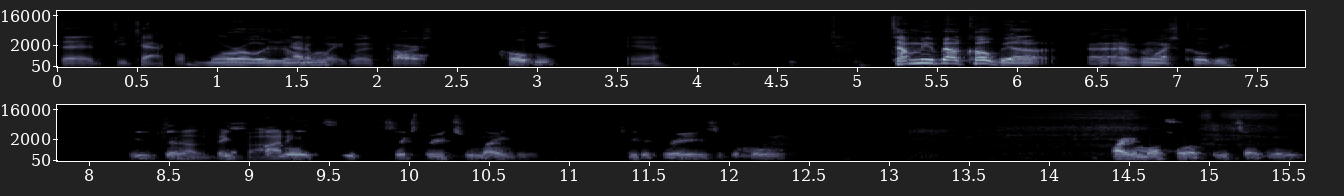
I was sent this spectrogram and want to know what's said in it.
the D tackle Moro out of Ujoma. Wake, Wake Forest. Kobe. Yeah, Tell me about Kobe. I, don't, I haven't watched Kobe. He's good. Another big He's- body. mean, 6'3", 290. See the grades, he can move. Probably more so a three technique.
